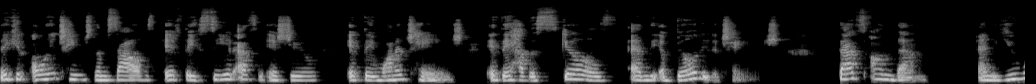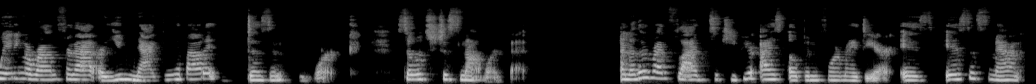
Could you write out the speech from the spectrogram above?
They can only change themselves if they see it as an issue, if they want to change, if they have the skills and the ability to change. That's on them. And you waiting around for that or you nagging about it doesn't work. So it's just not worth it. Another red flag to keep your eyes open for, my dear, is is this man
